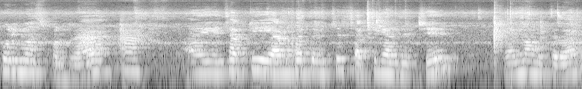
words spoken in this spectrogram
பொடி மாசு பண்ணுறேன் சட்டி அடுப்பத்தை வச்சு சட்டி கந்துச்சு எண்ணெய் ஊற்றுறேன்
